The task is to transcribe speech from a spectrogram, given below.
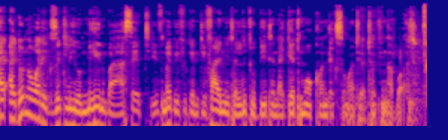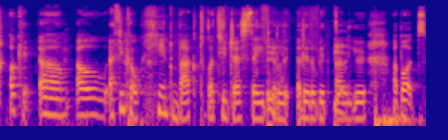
I- I don't know what exactly you mean by assertive maybe if you can define it a little bit and i get more context on what you're talking about Okay, um, I'll, I think I'll hint back to what you just said Yeah. a, li- a little bit Yeah. earlier about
